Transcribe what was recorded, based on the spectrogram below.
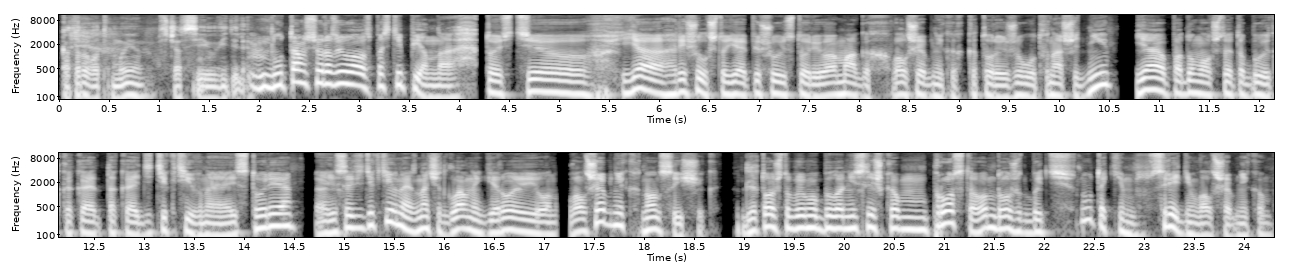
который вот мы сейчас все и увидели? Ну, там все развивалось постепенно. То есть, э, я решил, что я пишу историю о магах, волшебниках, которые живут в наши дни. Я подумал, что это будет какая-то такая детективная история. Если детективная, значит, главный герой, он волшебник, но он сыщик. Для того, чтобы ему было не слишком просто, он должен быть, ну, таким средним волшебником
